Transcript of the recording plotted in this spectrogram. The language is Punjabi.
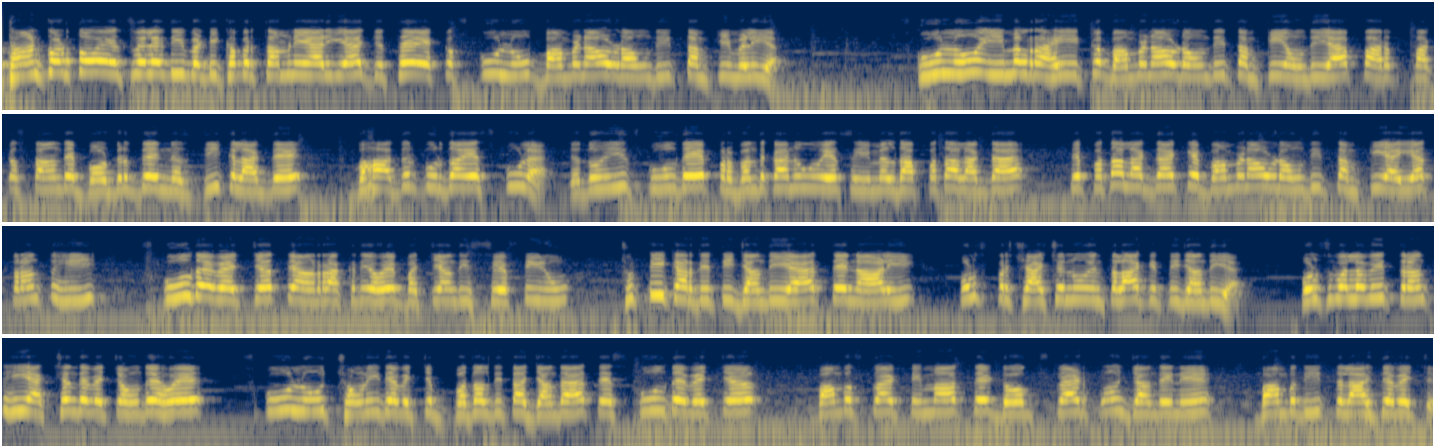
ਪਠਾਨਕੋਟ ਤੋਂ ਇਸ ਵੇਲੇ ਦੀ ਵੱਡੀ ਖਬਰ ਸਾਹਮਣੇ ਆ ਰਹੀ ਹੈ, ਜਿੱਥੇ ਇੱਕ ਸਕੂਲ ਨੂੰ ਬੰਬ ਨਾ ਉਡਾਉਣ ਦੀ ਧਮਕੀ ਮਿਲੀ ਹੈ। ਸਕੂਲ ਨੂੰ ਈਮੇਲ ਰਾਹੀਂ ਇੱਕ ਬੰਬ ਨਾ ਉਡਾਉਣ ਦੀ ਧਮਕੀ ਆਉਂਦੀ ਹੈ ਭਾਰਤ ਪਾਕਿਸਤਾਨ ਦੇ ਬਾਰਡਰ ਦੇ ਨਜ਼ਦੀਕ ਲੱਗਦੇ ਬਹਾਦਰਪੁਰ ਦਾ ਇਹ ਸਕੂਲ ਹੈ। ਜਦੋਂ ਹੀ ਸਕੂਲ ਦੇ ਪ੍ਰਬੰਧਕਾਂ ਨੂੰ ਇਸ ਈਮੇਲ ਦਾ ਪਤਾ ਲੱਗਦਾ ਹੈ ਤੇ ਪਤਾ ਲੱਗਦਾ ਹੈ ਕਿ ਬੰਬ ਨਾ ਉਡਾਉਣ ਦੀ ਧਮਕੀ ਆਈ ਹੈ, ਤੁਰੰਤ ਹੀ ਸਕੂਲ ਦੇ ਵਿੱਚ ਧਿਆਨ ਰੱਖਦੇ ਹੋਏ ਬੱਚਿਆਂ ਦੀ ਸੇਫਟੀ ਨੂੰ ਛੁੱਟੀ ਕਰ ਦਿੱਤੀ ਜਾਂਦੀ ਹੈ ਤੇ ਨਾਲ ਹੀ ਪੁਲਿਸ ਪ੍ਰਸ਼ਾਸਨ ਨੂੰ ਇਤਲਾਹ ਕੀਤੀ ਜਾਂਦੀ ਹੈ। ਪੁਲਿਸ ਵੱਲੋਂ ਵੀ ਤੁਰੰਤ ਹੀ ਐਕਸ਼ਨ ਦੇ ਵਿੱਚ ਆਉਂਦੇ ਹੋਏ ਸਕੂਲ ਨੂੰ ਛਾਉਣੀ ਦੇ ਵਿੱਚ ਬਦਲ ਦਿੱਤਾ ਜਾਂਦਾ ਹੈ ਤੇ ਸਕੂਲ ਦੇ ਵਿੱਚ ਬੰਬ ਸਕੁਐਡ ਟੀਮਾਂ ਤੇ ਡੌਗ ਸਕੁਐਡ ਪਹੁੰਚ ਜਾਂਦੇ ਨੇ ਬੰਬ ਦੀ ਤਲਾਸ਼ ਦੇ ਵਿੱਚ।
